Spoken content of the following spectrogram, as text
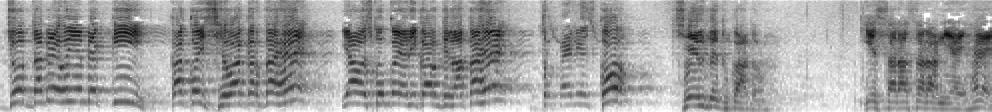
जो दबे हुए व्यक्ति का कोई सेवा करता है या उसको कोई अधिकार दिलाता है तो पहले उसको जेल में धुका दो। ये सरासर अन्याय है।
